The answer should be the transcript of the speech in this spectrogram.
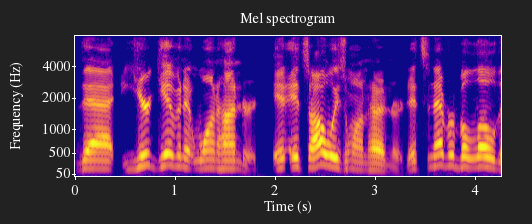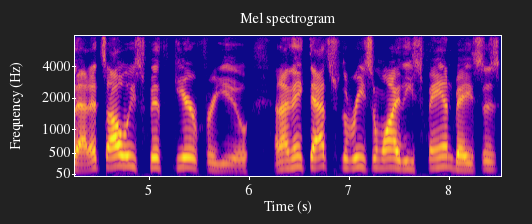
that you're giving it 100. It, it's always 100. It's never below that. It's always fifth gear for you. And I think that's the reason why these fan bases,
